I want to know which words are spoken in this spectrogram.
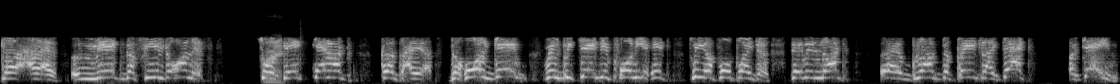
the uh, make the field honest. So Right. they cannot 'Cause I, the whole game will be changed if Fournier hit three or four pointers. They will not uh, block the paint like that again.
